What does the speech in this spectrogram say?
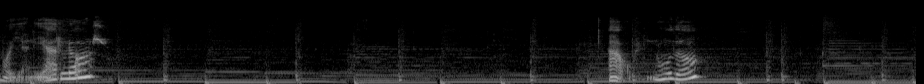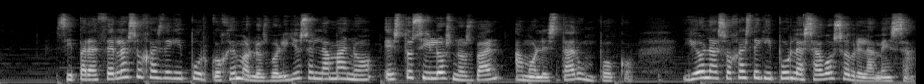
Voy a liarlos. Hago el nudo. Si para hacer las hojas de guipur cogemos los bolillos en la mano, estos hilos nos van a molestar un poco. Yo las hojas de guipur las hago sobre la mesa,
